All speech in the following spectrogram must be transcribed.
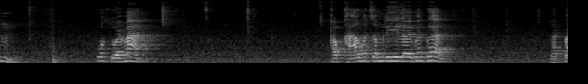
อืมโอ้สวยมากขาวขาวๆเหมันสำลีเลยเพื่อนๆจัดไป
